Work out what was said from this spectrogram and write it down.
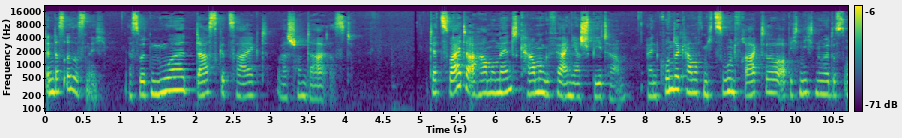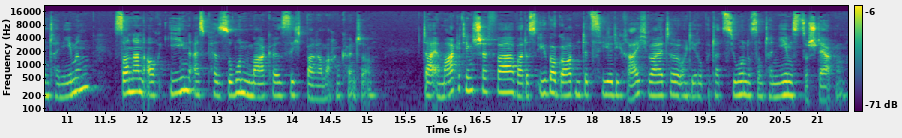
denn das ist es nicht. Es wird nur das gezeigt, was schon da ist. Der zweite Aha-Moment kam ungefähr ein Jahr später. Ein Kunde kam auf mich zu und fragte, ob ich nicht nur das Unternehmen, sondern auch ihn als Personenmarke sichtbarer machen könnte. Da er Marketingchef war, war das übergeordnete Ziel, die Reichweite und die Reputation des Unternehmens zu stärken.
